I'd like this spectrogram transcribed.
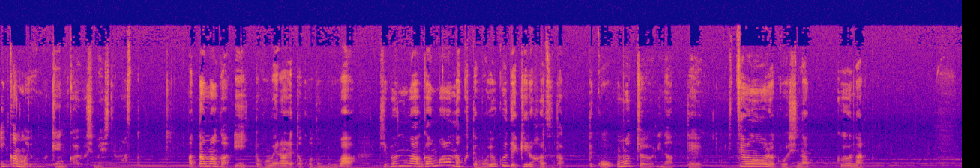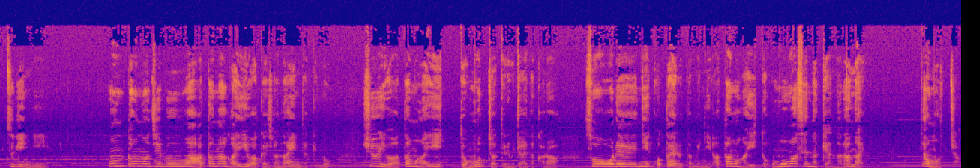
以下のような見解を示してますと。頭がいいと褒められた子供は自分は頑張らなくてもよくできるはずだってこう思っちゃうようになって必要な努力をしなくなる次に本当の自分は頭がいいわけじゃないんだけど周囲は頭がいいって思っちゃってるみたいだからそれに応えるために頭がいいと思わせなきゃならないって思っちゃう。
